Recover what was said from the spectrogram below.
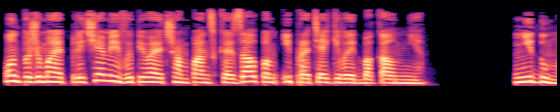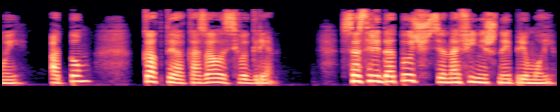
Он пожимает плечами, выпивает шампанское залпом и протягивает бокал мне. Не думай о том, как ты оказалась в игре. Сосредоточься на финишной прямой.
